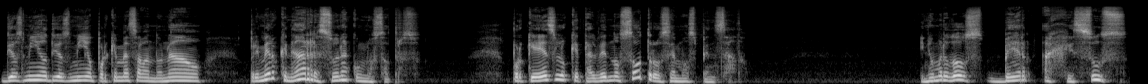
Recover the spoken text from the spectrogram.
Dios mío, Dios mío, ¿por qué me has abandonado? Primero que nada resuena con nosotros, porque es lo que tal vez nosotros hemos pensado. Y número dos, ver a Jesús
